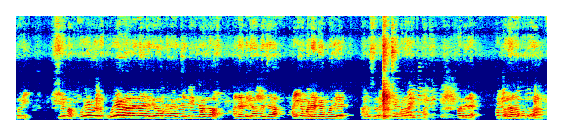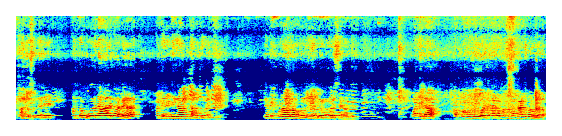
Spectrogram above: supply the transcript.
தோனி இருமா ஒரே ஒரு ஒரே ஒரு ஆள் இருந்தால் இந்த கிராமத்துக்காக ஜெபிக்கிறதுக்காக தான் அந்த ரெண்டு கிராமத்தை அழிக்க மாட்டேன் கேட்கும்போது ஆண்டு சொல்ல நிச்சயமா நான் அழிக்க மாட்டேன் அப்படின்னு அப்பதான் நான் பண்றோம் ஆண்டு சொல்றாரு. அந்த ஒரு ஆளுக்காக அந்த ரெண்டு கிராமத்தை ஆண்டு அழிங்க எப்படி போனாலும் அவங்க அழகு அப்படியே வர சார் ஆண்டு ஓகேங்களா அப்போ உங்க ஊருக்காக பண்ணணும் காயப்படக்கூடாதா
